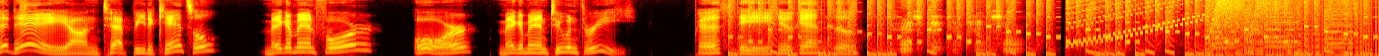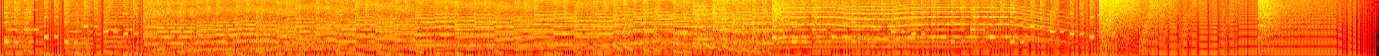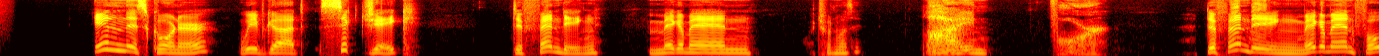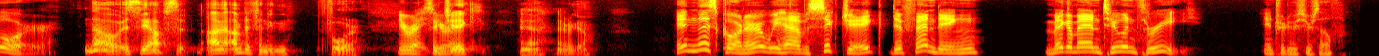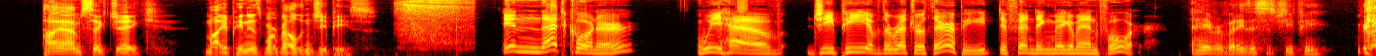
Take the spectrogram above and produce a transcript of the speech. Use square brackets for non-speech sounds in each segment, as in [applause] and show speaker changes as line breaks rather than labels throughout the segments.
Today on Tap B to Cancel, Mega Man 4 or Mega Man 2 and 3.
Press B to cancel.
In this corner, we've got Sick Jake defending Mega Man. Which one was it? Line.
Four.
Defending Mega Man 4.
No, it's the opposite. I'm, I'm defending four.
You're right.
Sick
you're right.
Jake. Yeah, there we go.
In this corner, we have Sick Jake defending Mega Man 2 and 3. Introduce yourself.
Hi, I'm Sick Jake. My opinion is more valid than GP's.
In that corner, we have GP of the Retro Therapy defending Mega Man 4.
Hey, everybody, this is GP. [laughs]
